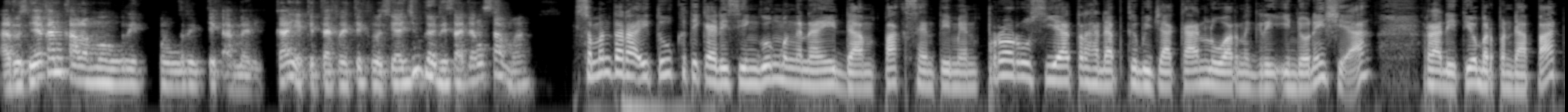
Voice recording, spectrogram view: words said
Harusnya kan kalau mau mengkritik Amerika ya kita kritik Rusia juga di saat yang sama. Sementara itu, ketika disinggung mengenai dampak sentimen pro-Rusia terhadap kebijakan luar negeri Indonesia, Radityo berpendapat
